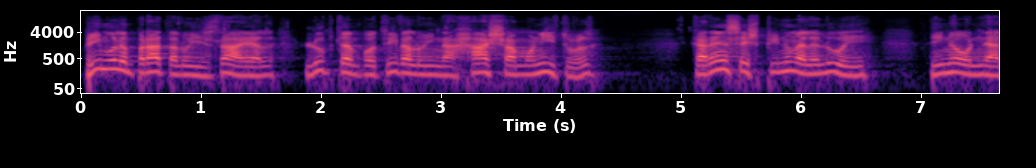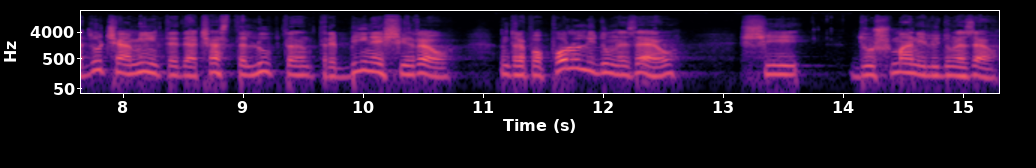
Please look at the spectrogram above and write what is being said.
primul împărat al lui Israel, luptă împotriva lui Nahash Amonitul, care însăși prin numele lui, din nou, ne aduce aminte de această luptă între bine și rău, între poporul lui Dumnezeu și dușmanii lui Dumnezeu.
